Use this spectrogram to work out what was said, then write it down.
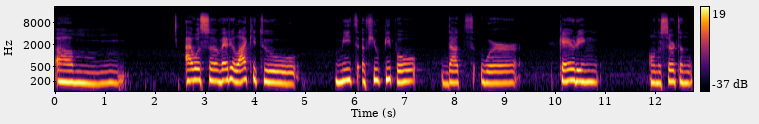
Um, I was uh, very lucky to meet a few people that were caring on a certain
